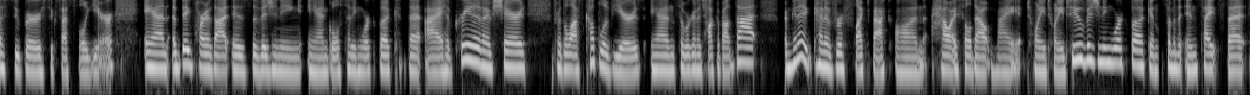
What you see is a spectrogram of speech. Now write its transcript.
a super successful year. And a big part of that is the visioning and goal setting workbook that I have created and I've shared for the last couple of years. And so we're going to talk about that. I'm going to kind of reflect back on how I filled out my 2022 visioning workbook and some of the insights that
